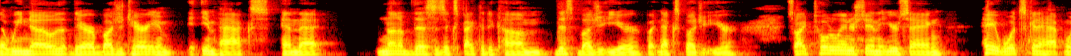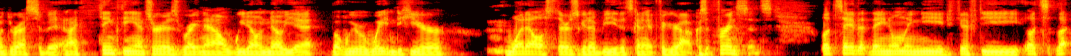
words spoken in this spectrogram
that we know that there are budgetary im- impacts and that none of this is expected to come this budget year, but next budget year. So I totally understand that you're saying, hey, what's going to happen with the rest of it? And I think the answer is right now, we don't know yet, but we were waiting to hear what else there's going to be that's going to figure out. Because for instance, let's say that they only need 50, let's, let,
